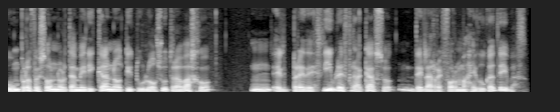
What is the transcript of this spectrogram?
un profesor norteamericano tituló su trabajo mm, El predecible fracaso de las reformas educativas.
